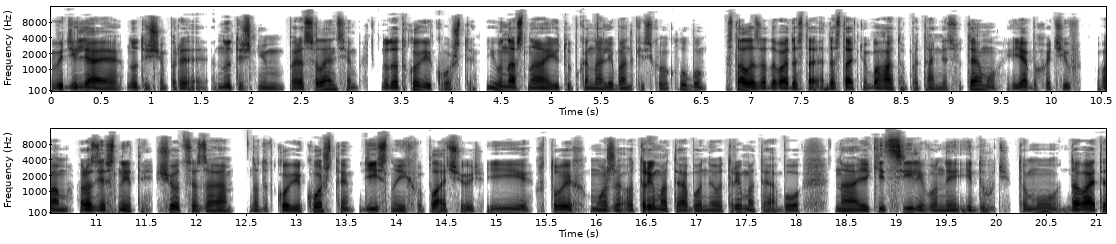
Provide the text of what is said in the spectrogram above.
виділяє внутрішньо внутрішнім переселенцям додаткові кошти. І у нас на youtube каналі банківського клубу стали задавати достатньо багато питань на цю тему, і я би хотів вам роз'яснити, що це за додаткові кошти, дійсно їх виплачують, і хто їх може отримати або не отримати, або на які цілі вони йдуть. Тому давайте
